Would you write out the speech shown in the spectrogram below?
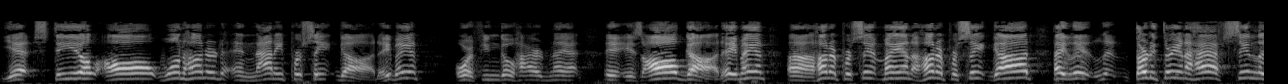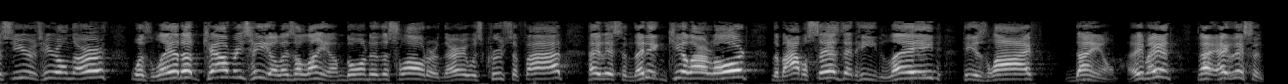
yet still all 190% God. Amen? Or if you can go higher than that, is all God. Amen. Uh, 100% man, 100% God. Hey, 33 and a half sinless years here on the earth was led up Calvary's hill as a lamb going to the slaughter. And there he was crucified. Hey, listen, they didn't kill our Lord. The Bible says that he laid his life down. Amen. Hey, listen,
